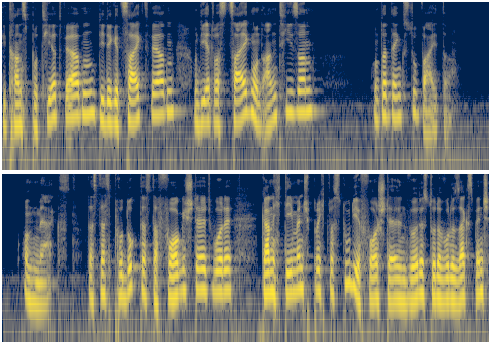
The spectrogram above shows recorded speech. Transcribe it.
die transportiert werden, die dir gezeigt werden und die etwas zeigen und anteasern. Und dann denkst du weiter und merkst, dass das Produkt, das da vorgestellt wurde, gar nicht dem entspricht, was du dir vorstellen würdest oder wo du sagst, Mensch,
